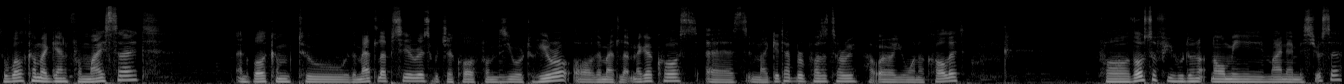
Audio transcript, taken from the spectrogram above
So welcome again from my side and welcome to the MATLAB series which I call From Zero to Hero or the MATLAB Mega Course as in my GitHub repository, however you want to call it. For those of you who do not know me, my name is Jousef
